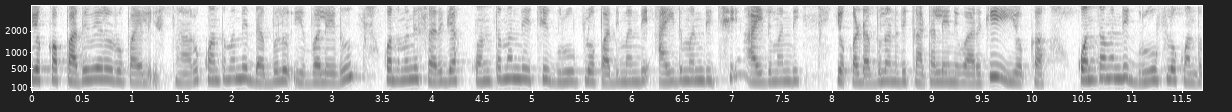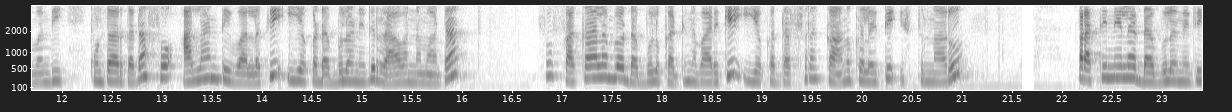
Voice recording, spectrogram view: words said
ఈ యొక్క పదివేల రూపాయలు ఇస్తున్నారు. కొంతమంది డబ్బులు ఇవ్వలేదు. కొంతమంది సరిగ్గా కొంతమంది ఇచ్చి గ్రూప్లో పది మంది ఐదు మంది ఇచ్చి ఐదు మంది ఈ యొక్క డబ్బులు అనేది కట్టలేని వారికి ఈ యొక్క కొంతమంది గ్రూప్లో కొంతమంది ఉంటారు కదా. సో అలాంటి వాళ్ళకి ఈ యొక్క డబ్బులు అనేది రావన్నమాట. సో సకాలంలో డబ్బులు కట్టిన వారికి ఈ యొక్క దసరా కానుకలు అయితే ఇస్తున్నారు. ప్రతి నెల డబ్బులు అనేది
